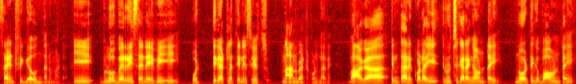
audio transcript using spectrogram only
సైంటిఫిక్గా ఉందన్నమాట. ఈ బ్లూబెర్రీస్ అనేవి ఒట్టిగా అట్లా తినేసేయచ్చు నానబెట్టకుండానే. బాగా తినటానికి కూడా ఈ రుచికరంగా ఉంటాయి నోటికి బాగుంటాయి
